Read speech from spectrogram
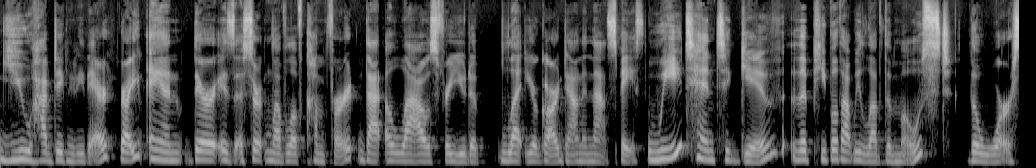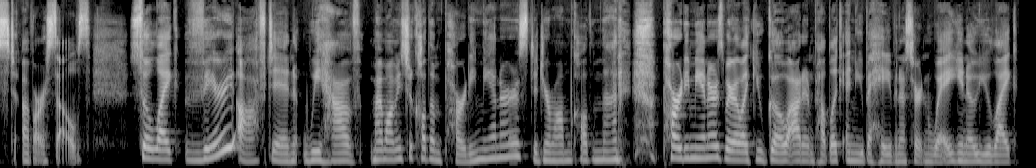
you have dignity there, right? And there is a certain level of comfort that allows for you to let your guard down in that space. We tend to give the people that we love the most the worst of ourselves. So, like, very often we have, my mom used to call them party manners. Did your mom call them that? party manners, where like you go out in public and you behave in a certain way. You know, you like,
